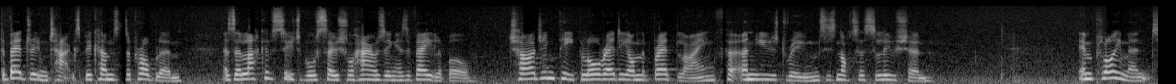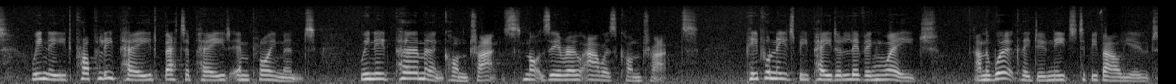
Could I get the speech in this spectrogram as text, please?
The bedroom tax becomes a problem as a lack of suitable social housing is available. Charging people already on the breadline for unused rooms is not a solution. Employment. We need properly paid, better paid employment. We need permanent contracts, not zero hours contracts. People need to be paid a living wage, and the work they do needs to be valued.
